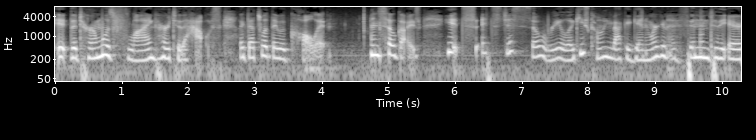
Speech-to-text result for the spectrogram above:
it the term was flying her to the house like that's what they would call it and so guys, it's it's just so real. Like he's coming back again and we're going to ascend into the air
